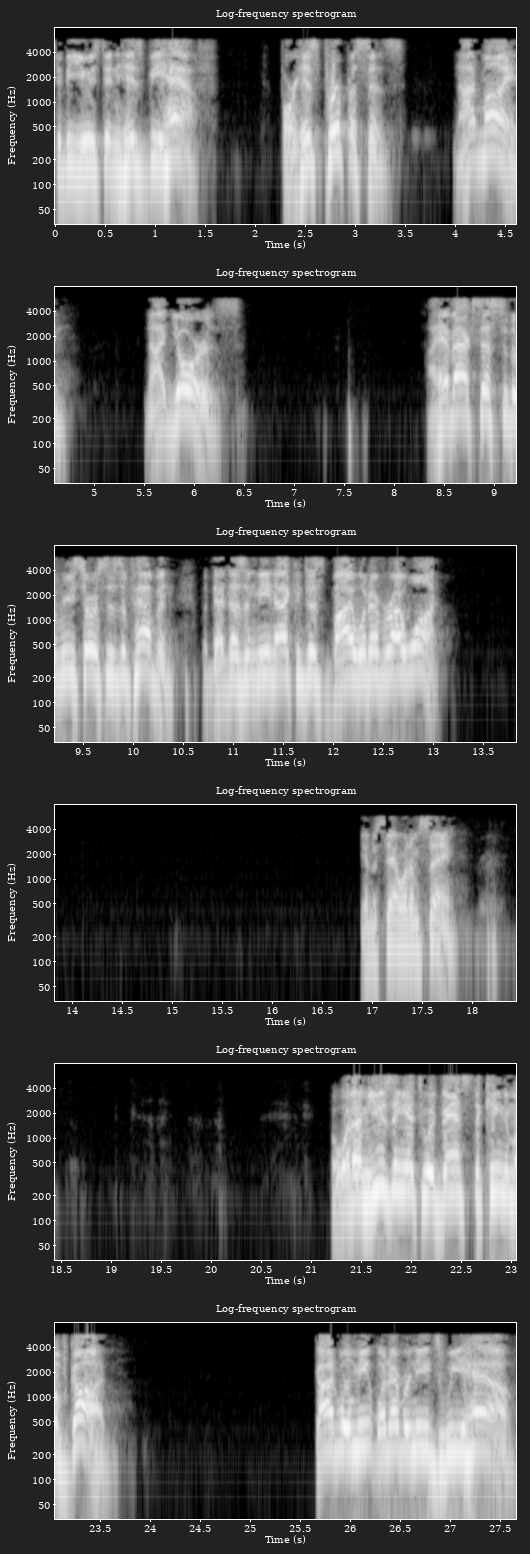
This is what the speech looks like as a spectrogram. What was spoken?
to be used in His behalf, for His purposes, not mine, not yours, I have access to the resources of heaven, but that doesn't mean I can just buy whatever I want. You understand what I'm saying? But what I'm using it to advance the kingdom of God. God will meet whatever needs we have.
